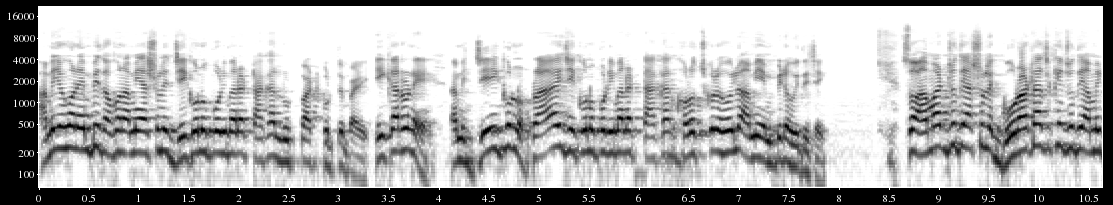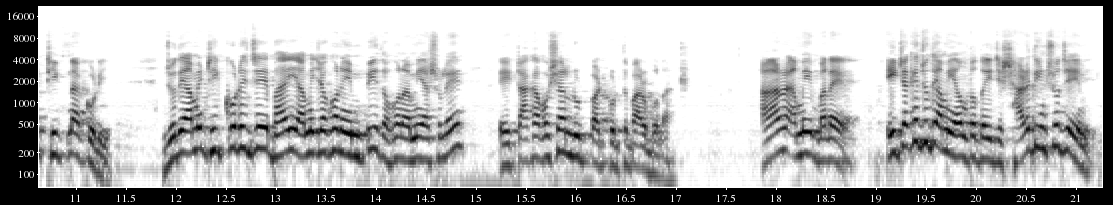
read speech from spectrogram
আমি যখন এমপি তখন আমি আসলে যে কোনো পরিমাণের টাকা লুটপাট করতে পারি। এই কারণে আমি যেই কোনো, প্রায় যে কোনো পরিমাণের টাকা খরচ করে হইলেও আমি এমপিটা হইতে চাই। সো আমার যদি আসলে গোড়াটাকে যদি আমি ঠিক না করি, যদি আমি ঠিক করি যে ভাই, আমি যখন এমপি তখন আমি আসলে এই টাকা পয়সা লুটপাট করতে পারব না। আর আমি মানে এইটাকে যদি আমি অন্তত এই যে সাড়ে তিনশো যে এমপি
